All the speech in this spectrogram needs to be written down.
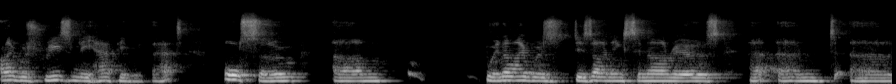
I was reasonably happy with that. Also, um, when I was designing scenarios uh, and uh,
